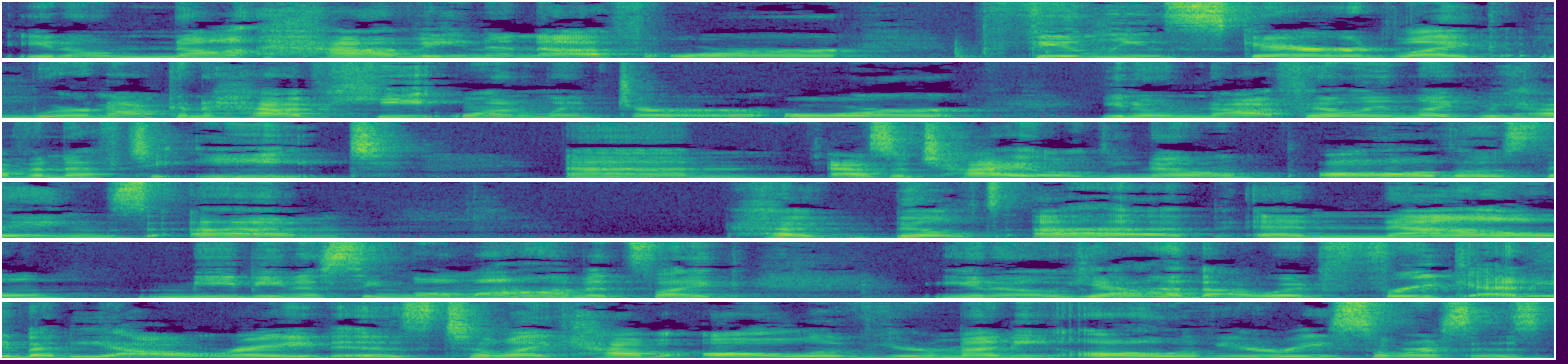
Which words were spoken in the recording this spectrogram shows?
you know, not having enough or feeling scared like we're not going to have heat one winter or, you know, not feeling like we have enough to eat um, as a child, you know, all those things. Um, have built up and now me being a single mom it's like you know yeah that would freak anybody out right? Is to like have all of your money all of your resources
